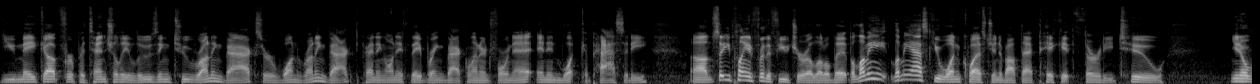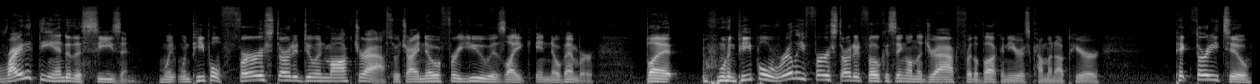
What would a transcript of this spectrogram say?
you make up for potentially losing two running backs or one running back, depending on if they bring back Leonard Fournette and in what capacity. Um, so you plan for the future a little bit. But let me let me ask you one question about that pick at 32. You know, right at the end of the season, when when people first started doing mock drafts, which I know for you is like in November, but when people really first started focusing on the draft for the Buccaneers coming up here, pick 32,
